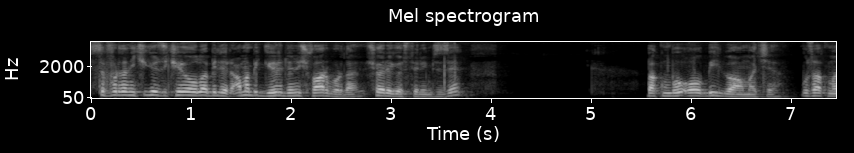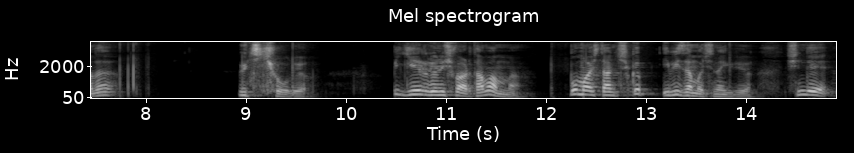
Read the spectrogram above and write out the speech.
sıfırdan 2 gözüküyor olabilir. Ama bir geri dönüş var burada. Şöyle göstereyim size. Bakın bu o Bilbao maçı. Uzatmada 3-2 oluyor. Bir geri dönüş var tamam mı? Bu maçtan çıkıp Ibiza maçına gidiyor. Şimdi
